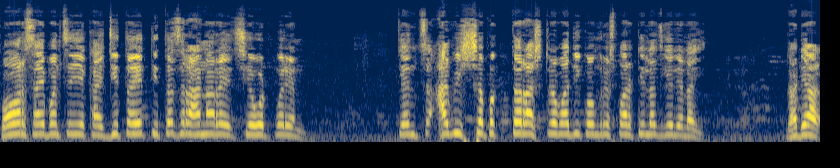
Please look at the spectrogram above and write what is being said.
पवार साहेबांचं एक आहे जिथं आहे तिथंच राहणार आहे शेवटपर्यंत. त्यांचं आयुष्य फक्त राष्ट्रवादी काँग्रेस पार्टीलाच गेलेलं आहे. घड्याळ.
